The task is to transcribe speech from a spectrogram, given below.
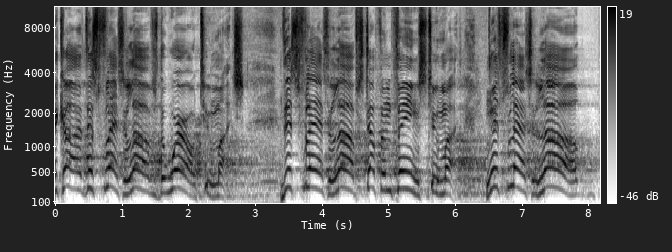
Because this flesh loves the world too much. This flesh loves stuffing things too much. This flesh loves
